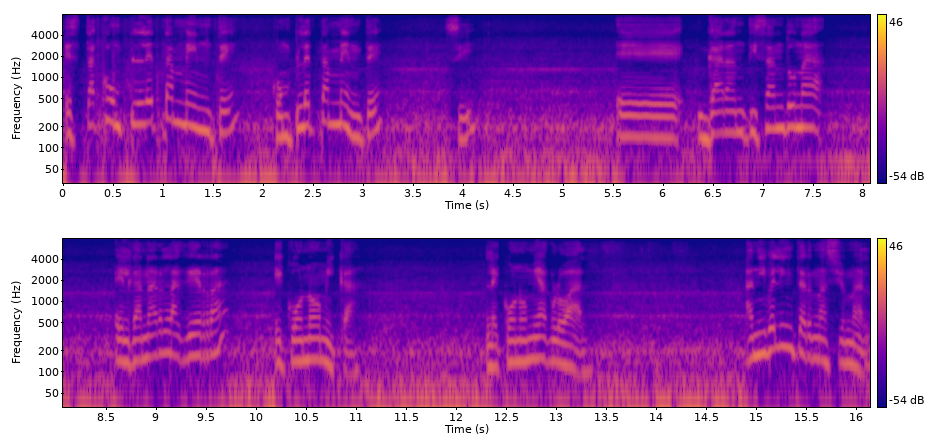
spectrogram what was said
está completamente, completamente, ¿sí? Eh, garantizando una, el ganar la guerra económica, la economía global, a nivel internacional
